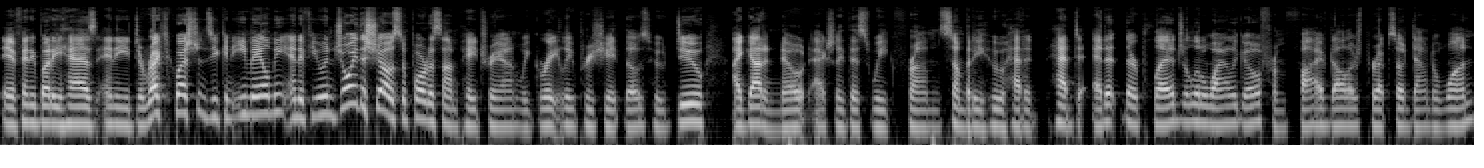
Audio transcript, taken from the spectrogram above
If anybody has any direct questions, you can email me. And if you enjoy the show, support us on Patreon. We greatly appreciate those who do. I got a note actually this week from somebody who had a, had to edit their pledge a little while ago from five dollars per episode down to one.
